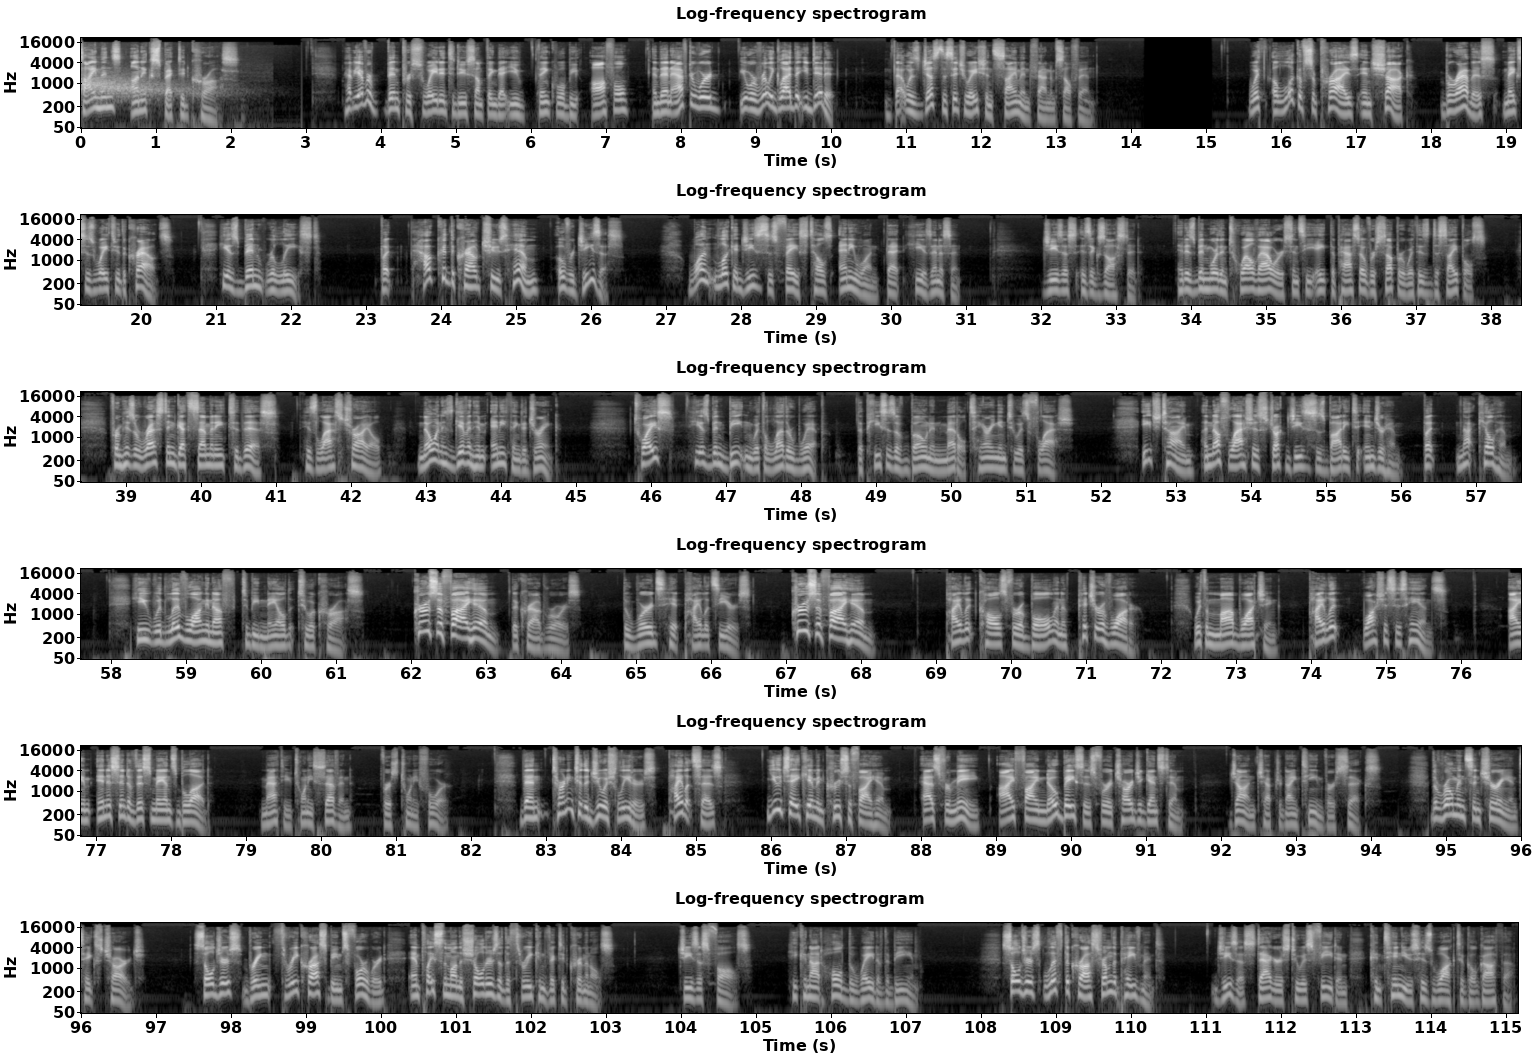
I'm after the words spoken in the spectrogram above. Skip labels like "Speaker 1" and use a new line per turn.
Simon's Unexpected Cross. Have you ever been persuaded to do something that you think will be awful, and then afterward you were really glad that you did it? That was just the situation Simon found himself in. With a look of surprise and shock, Barabbas makes his way through the crowds. He has been released. But how could the crowd choose him over Jesus? One look at Jesus' face tells anyone that he is innocent. Jesus is exhausted. It has been more than 12 hours since he ate the Passover supper with his disciples. From his arrest in Gethsemane to this, his last trial, no one has given him anything to drink. Twice, he has been beaten with a leather whip, the pieces of bone and metal tearing into his flesh. Each time, enough lashes struck Jesus' body to injure him, not kill him. He would live long enough to be nailed to a cross. Crucify him! the crowd roars. The words hit Pilate's ears. Crucify him! Pilate calls for a bowl and a pitcher of water. With a mob watching, Pilate washes his hands. I am innocent of this man's blood. Matthew 27, verse 24. Then, turning to the Jewish leaders, Pilate says, You take him and crucify him. As for me, I find no basis for a charge against him. John chapter 19, verse 6. The Roman centurion takes charge. Soldiers bring three crossbeams forward and place them on the shoulders of the three convicted criminals. Jesus falls. He cannot hold the weight of the beam. Soldiers lift the cross from the pavement. Jesus staggers to his feet and continues his walk to Golgotha.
